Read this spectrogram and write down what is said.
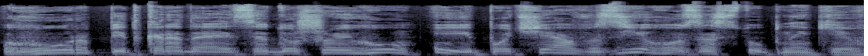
Гур підкрадається до Шойгу і почав з його заступників.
